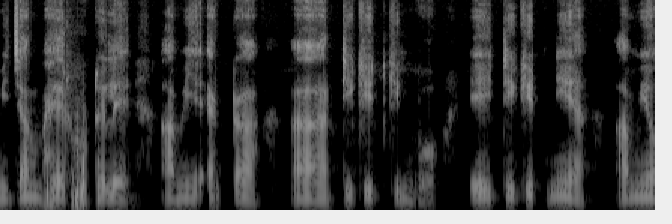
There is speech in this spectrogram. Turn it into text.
মিজান ভাইয়ের হোটেলে আমি একটা টিকিট কিনবো। এই টিকিট নিয়ে আমিও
